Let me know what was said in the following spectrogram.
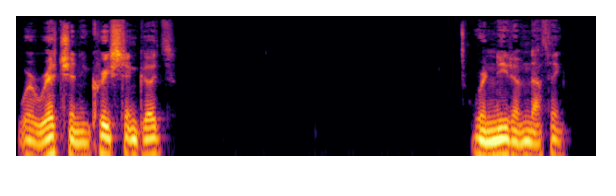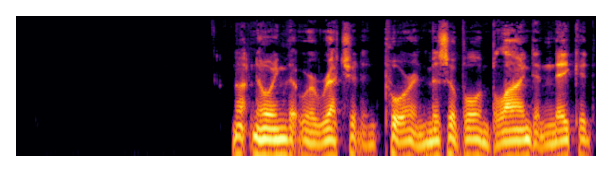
we're rich and increased in goods. We're in need of nothing not knowing that we're wretched and poor and miserable and blind and naked,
